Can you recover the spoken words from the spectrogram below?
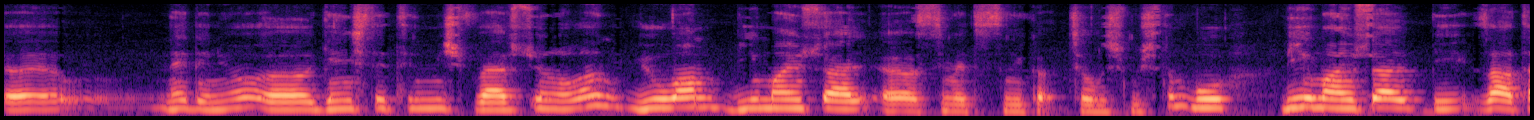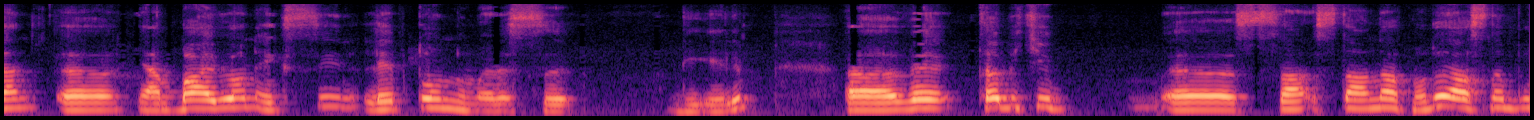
e, ne deniyor? E, genişletilmiş versiyon olan U1 B-L e, simetrisini çalışmıştım. Bu B-L bir zaten e, yani baryon eksi lepton numarası diyelim. E, ve tabii ki e, sta- standart model aslında bu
